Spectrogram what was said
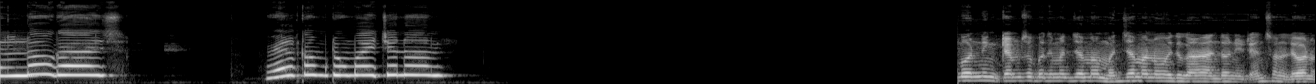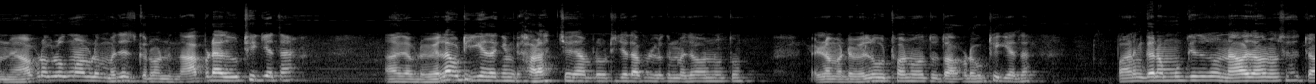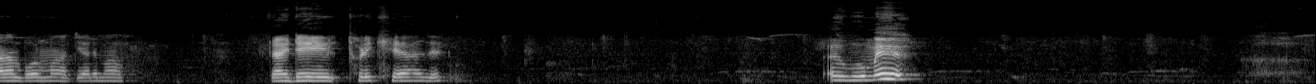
Hello guys welcome to my channel morning કેમ છો? બધી મજામાં? મજામાં ન હોય તો કાંઈ વાંધો નહીં. ટેન્શન લેવાનું નહીં. આપણો બ્લોગમાં આપણે મજા જ કરવાનું આપણે આજ ઉઠી ગયા હતા આજે આપણે વહેલા ઉઠી ગયા હતા કેમ કે સાડા છે આપણે ઉઠી ગયા હતા આપણે લગ્નમાં જવાનું હતું. એટલા માટે વહેલું ઉઠવાનું હતું તો આપણે ઉઠી ગયા હતા પાણી ગરમ મૂકી દીધું નાવા જવાનું છે ચાણાપોરમાં. અત્યારે માં ફ્રાઈડે થોડી ખેયા છે મમ્મી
